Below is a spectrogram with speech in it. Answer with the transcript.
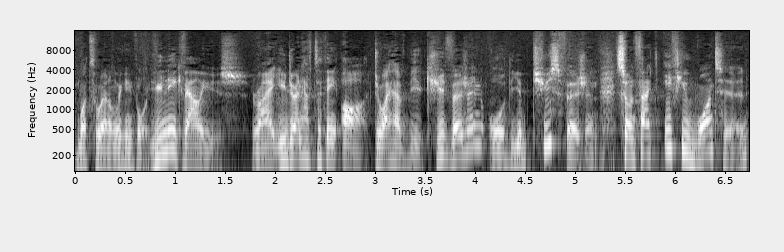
what's the word I'm looking for? Unique values, right? You don't have to think, oh, do I have the acute version or the obtuse version? So, in fact, if you wanted,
